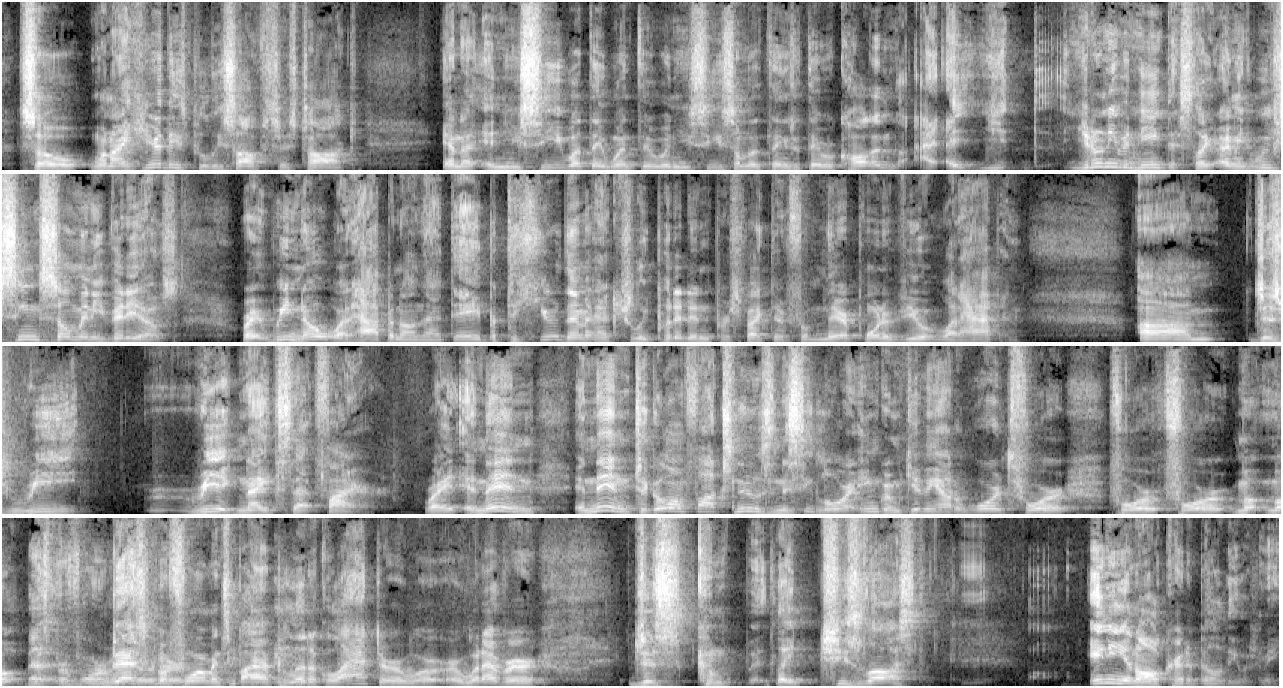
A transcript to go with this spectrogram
So when I hear these police officers talk, and and you see what they went through, and you see some of the things that they were called, and I, I, you, you don't even need this. Like I mean, we've seen so many videos, right? We know what happened on that day, but to hear them actually put it in perspective from their point of view of what happened, um, just re reignites that fire right and then and then to go on fox news and to see Laura Ingraham giving out awards for for for mo, mo, Best performance best or performance by a political actor or, or whatever just com- like she's lost any and all credibility with me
